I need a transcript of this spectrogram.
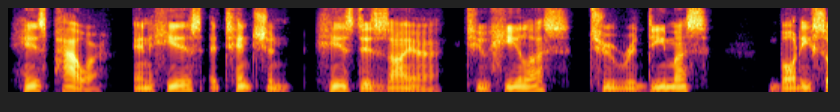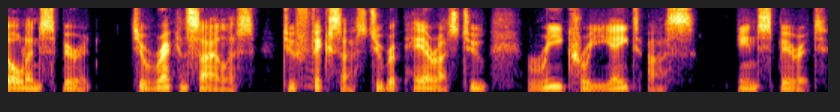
His power, and His attention, His desire to heal us, to redeem us, body, soul, and spirit, to reconcile us, to fix us, to repair us, to recreate us in spirit.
